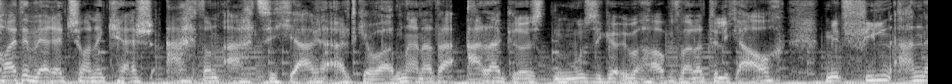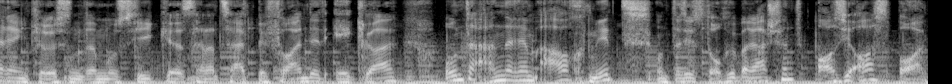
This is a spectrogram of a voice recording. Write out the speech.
heute wäre Johnny Cash 88 Jahre alt geworden. Einer der allergrößten Musiker überhaupt. War natürlich auch mit vielen anderen Größen der Musik seiner Zeit befreundet, eh. Unter anderem auch mit, und das ist doch überraschend, Ozzy Osbourne.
